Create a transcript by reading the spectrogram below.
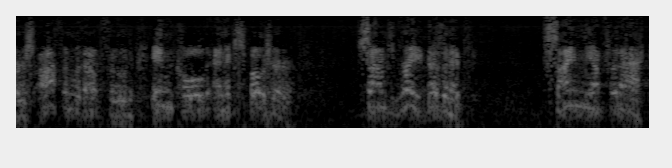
thirst, often without food, in cold and exposure. Sounds great, doesn't it? Sign me up for that.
